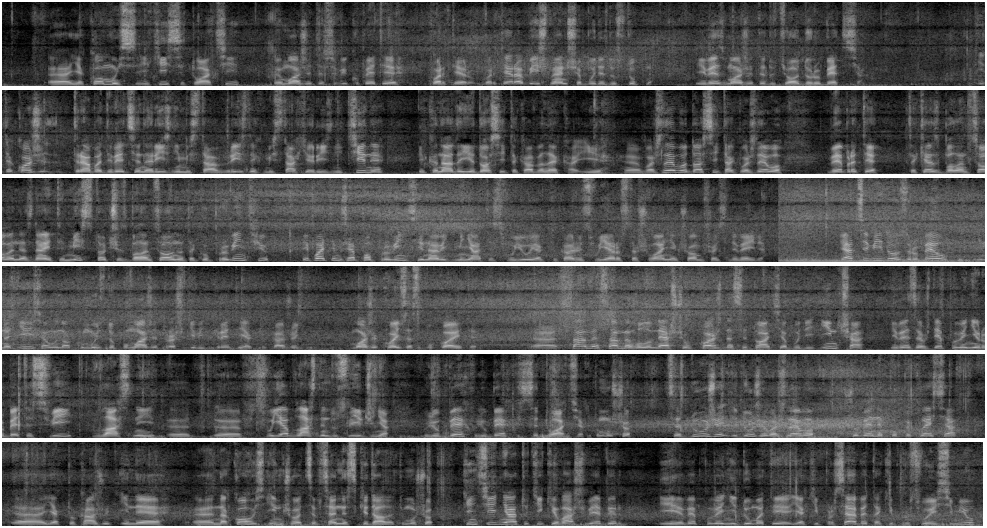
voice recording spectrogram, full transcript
е, якомусь якійсь ситуації ви можете собі купити квартиру. Квартира більш-менше буде доступна, і ви зможете до цього доробитися. І також треба дивитися на різні міста. В різних містах є різні ціни, і Канада є досить така велика. І е, важливо, досить так важливо вибрати таке збалансоване, знаєте, місто чи збалансовану таку провінцію, і потім вже по провінції навіть міняти свою, як то кажуть, своє розташування, якщо вам щось не вийде. Я це відео зробив і надіюся, воно комусь допоможе трошки відкрити, як то кажуть, може когось заспокоїти. Е, Саме саме головне, що кожна ситуація буде інша, і ви завжди повинні робити свій власний, е, е, своє власне дослідження в любих, в любих ситуаціях. Тому що це дуже і дуже важливо, щоб ви не попеклися, е, як то кажуть, і не на когось іншого це все не скидали. Тому що в кінці дня то тільки ваш вибір, і ви повинні думати як і про себе, так і про свою сім'ю.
